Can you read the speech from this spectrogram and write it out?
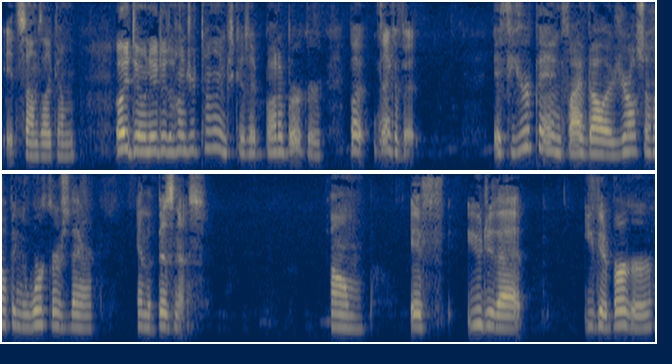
it sounds like I'm I donated a hundred times because I bought a burger. But think of it. If you're paying five dollars, you're also helping the workers there and the business. Um, if you do that, you get a burger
